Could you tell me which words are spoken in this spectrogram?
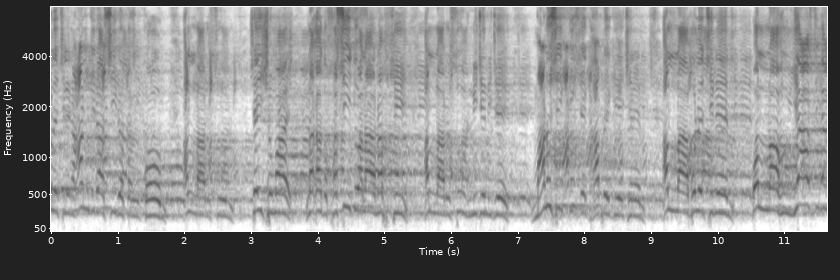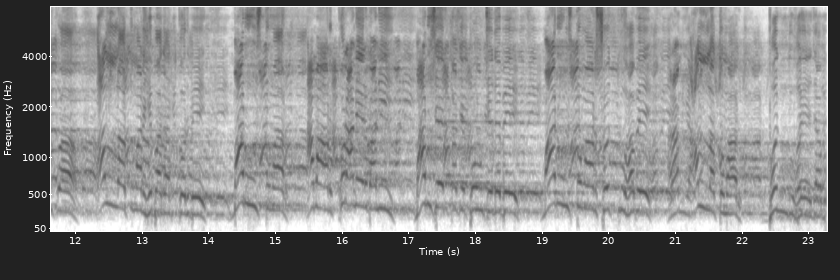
বলেছিলেন, আনজিরা সিরতাল কম আল্লাহ রসুল সেই সময় লাগাত হাসিদ আলা নফসি, আল্লাহ রসুল নিজে নিজে মানসিক দিকে ঘাবড়ে গিয়েছিলেন, আল্লাহ বলেছিলেন আল্লাহু আল্লাহ তোমার হেফাজত করবে, মানুষ তোমার, আমার কোরআনের বাণী মানুষের কাছে পৌঁছে দেবে। মানুষ তোমার শত্রু হবে আর আমি আল্লাহ তোমার বন্ধু হয়ে যাব।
